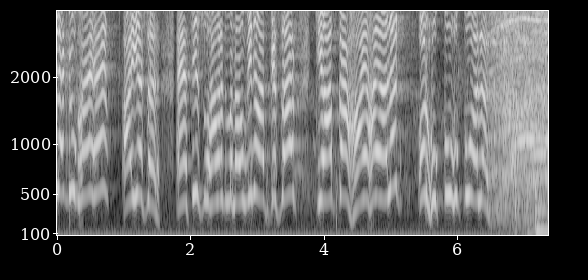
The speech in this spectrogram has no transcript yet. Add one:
लड्डू खाए हैं आइए सर ऐसी सुहागत मनाऊँगी ना आपके साथ कि आपका हाय हाय अलग और हुक्कू हुक्कू अलग।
